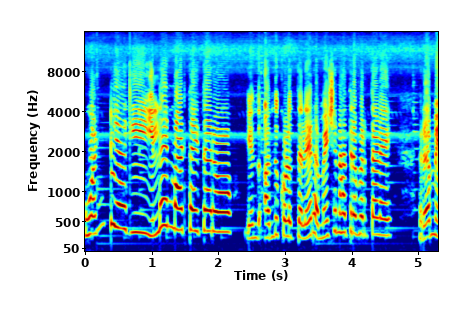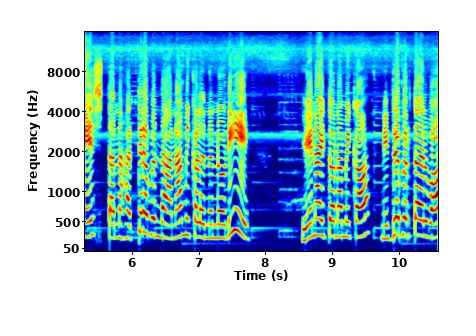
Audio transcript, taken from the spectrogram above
ಒಂಟಿಯಾಗಿ ಇಲ್ಲೇನ್ ಮಾಡ್ತಾ ಇದ್ದಾರೋ? ಎಂದು ಅಂದುಕೊಳ್ಳುತ್ತಲೇ ರಮೇಶನ ಹತ್ರ ಬರ್ತಾಳೆ. ರಮೇಶ್ ತನ್ನ ಹತ್ತಿರ ಬಂದ ಅನಾಮಿಕಳನ್ನು ನೋಡಿ, ಏನಾಯ್ತು ಅನಾಮಿಕ? ನಿದ್ರೆ ಬರ್ತಾ ಇಲ್ವಾ?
